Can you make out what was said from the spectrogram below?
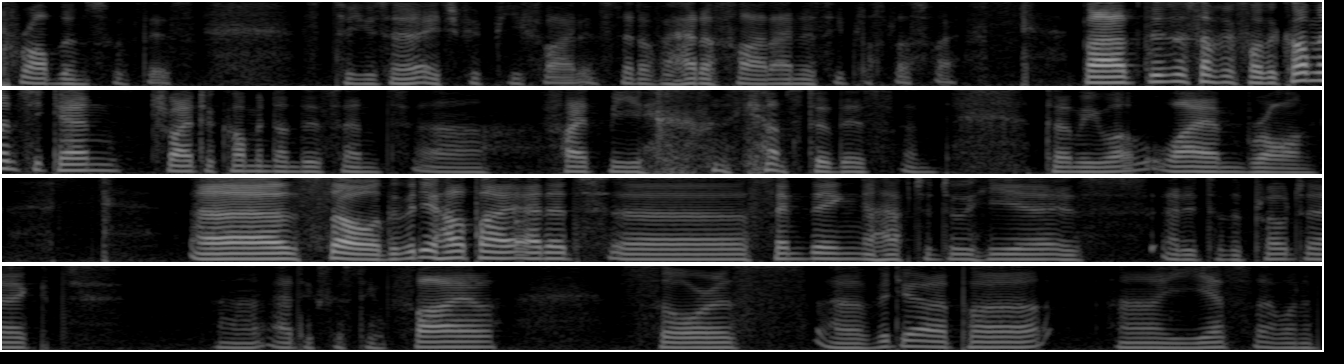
problems with this to use a HPP file instead of a header file and a C++ file. But this is something for the comments. You can try to comment on this and uh, fight me when it comes to this and tell me wh why I'm wrong. Uh, so the video helper I added, uh, same thing I have to do here is add it to the project, uh, add existing file, source, uh, video helper, uh, yes I want to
